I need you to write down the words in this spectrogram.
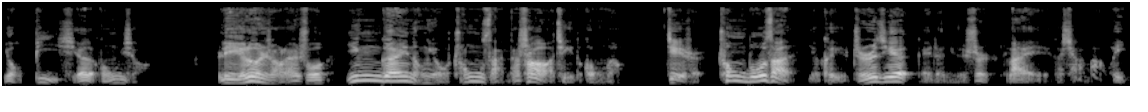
有辟邪的功效。”理论上来说，应该能有冲散他煞气的功能。即使冲不散，也可以直接给这女士来一个下马威。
